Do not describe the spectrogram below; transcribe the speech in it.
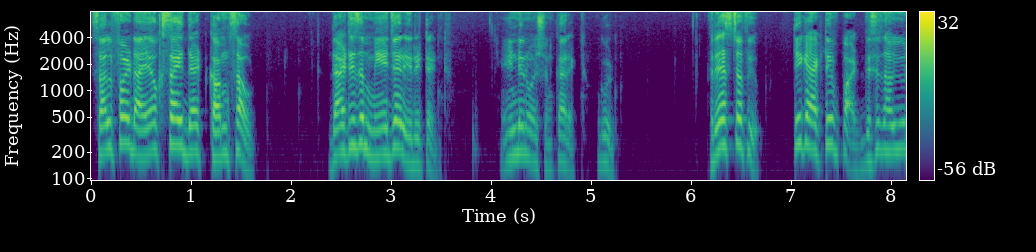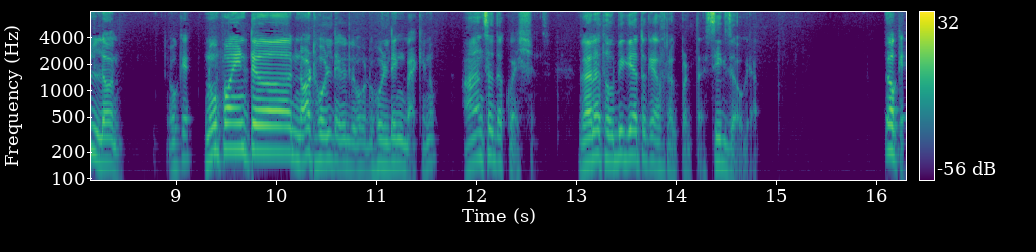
Sulfur dioxide that comes out that is a major irritant. Indian Ocean, correct. Good. Rest of you, take active part. This is how you learn. Okay. No point uh, not holding holding back. You know, answer the questions. गलत हो भी गया तो क्या फर्क पड़ता है सीख जाओगे आप ओके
